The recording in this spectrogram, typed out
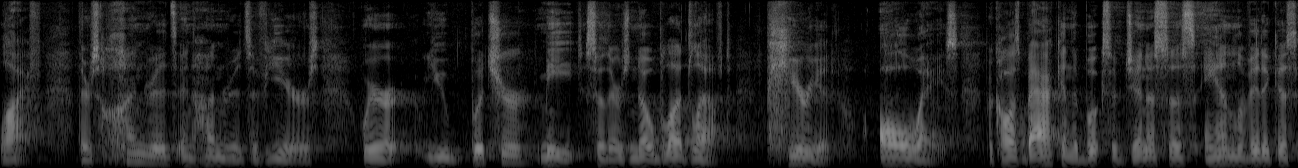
life. There's hundreds and hundreds of years where you butcher meat so there's no blood left, period, always. Because back in the books of Genesis and Leviticus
